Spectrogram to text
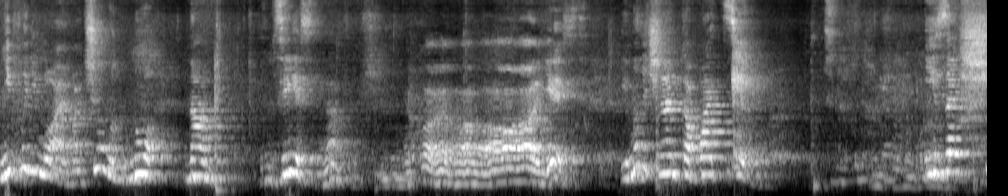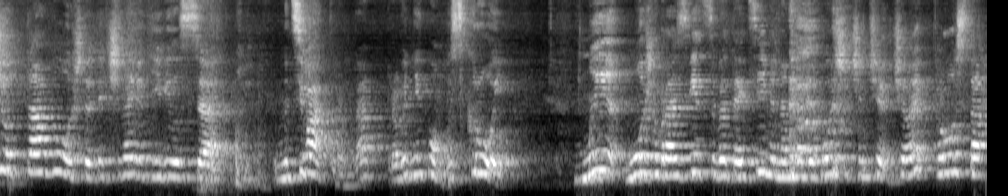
не понимаем, о чем он, но нам интересно, да? Есть. И мы начинаем копать тему. И за счет того, что этот человек явился мотиватором, да, проводником, искрой, мы можем развиться в этой теме намного больше, чем человек. Человек просто...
